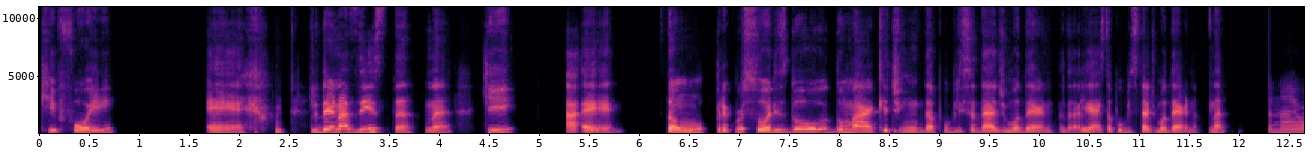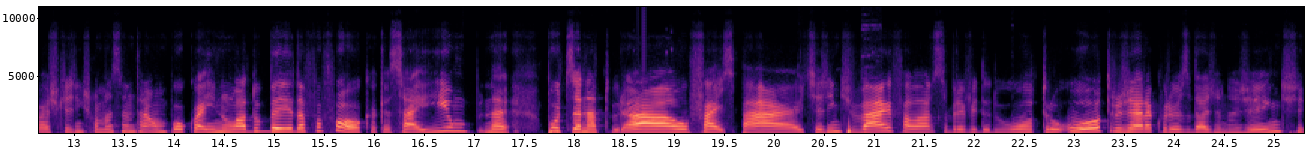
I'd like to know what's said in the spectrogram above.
que foi é, líder nazista, né? Que é, são precursores do, do marketing da publicidade moderna, aliás, da publicidade moderna, né? Né? Eu acho que a gente começa a entrar um pouco aí no lado B da fofoca, que é sair um, né? Putz, é natural, faz parte, a gente vai falar sobre a vida do outro, o outro gera curiosidade na gente,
